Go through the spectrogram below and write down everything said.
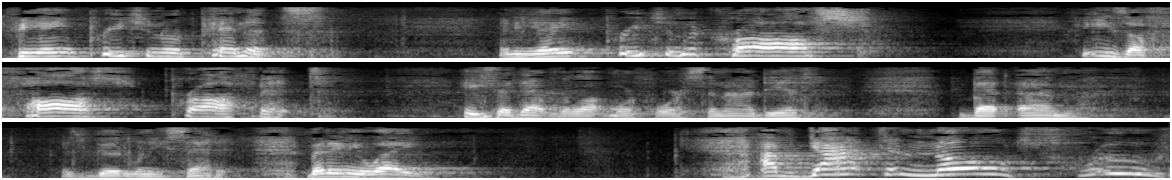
If he ain't preaching repentance and he ain't preaching the cross, he's a false prophet. He said that with a lot more force than I did. But um it's good when he said it. But anyway, I've got to know truth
